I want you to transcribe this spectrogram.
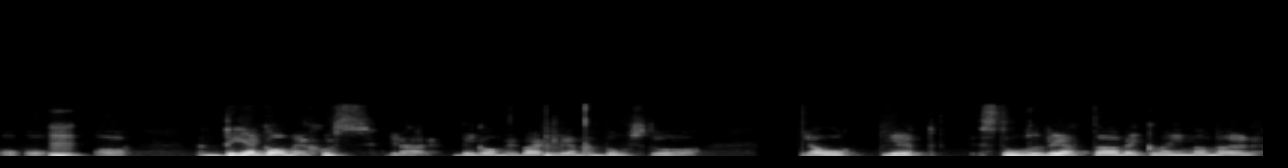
Och, mm. och, men det gav mig en skjuts i det här. Det gav mig verkligen mm. en boost. Och jag åkte, vet, Storvreta veckorna innan där.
